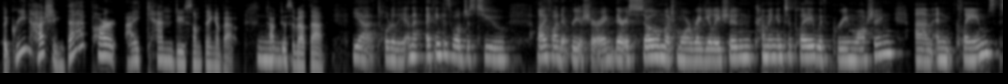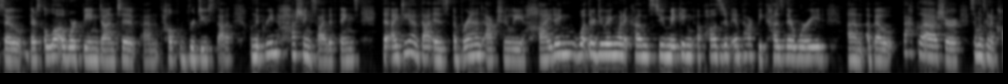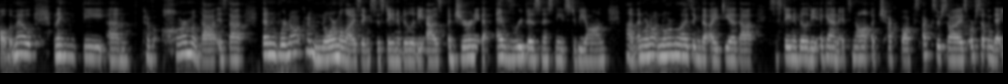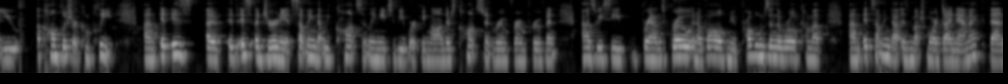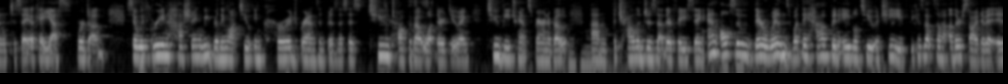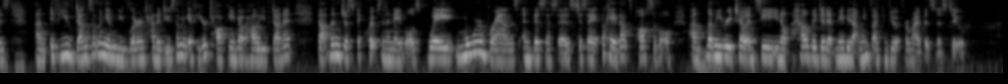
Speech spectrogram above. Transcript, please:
But green hushing, that part I can do something about. Mm. Talk to mm. us about that. Yeah, totally. And I, I think as well, just to I find it reassuring. There is so much more regulation coming into play with greenwashing um, and claims. So there's a lot of work being done to um, help reduce that. On the green hushing side of things, the idea of that is a brand actually hiding what they're doing when it comes to making a positive impact because they're worried um, about backlash or someone's going to call them out. And I think the um, kind of harm of that is that then we're not kind of normalizing sustainability as a journey that every business needs to be on. Um, and we're not normalizing the idea that sustainability, again, it's not a checkbox exercise or something that you accomplish or complete. Um, it is a, it is a journey. It's something that we constantly need to be working on. There's constant room for improvement as we see brands grow and evolve, new problems in the world come up. Um, it's something that is much more dynamic than to say, okay, yes, we're done. So with green hushing, we really want to encourage brands and businesses to talk about what they're doing, to be transparent about mm-hmm. um, the challenges that they're facing, and also their wins, what they have been able to achieve. Because that's the other side of it is um, if you've done something and you've learned how to do something, if you're talking about how you've done it, that then just equips and enables way more brands and businesses to say, okay, that's possible. Um, let me reach out and see, you know, how they did it. Maybe that means I can do it for my business too.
